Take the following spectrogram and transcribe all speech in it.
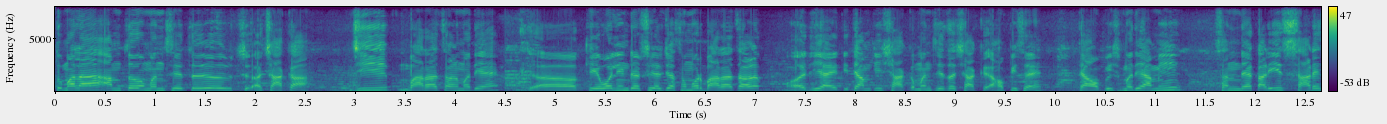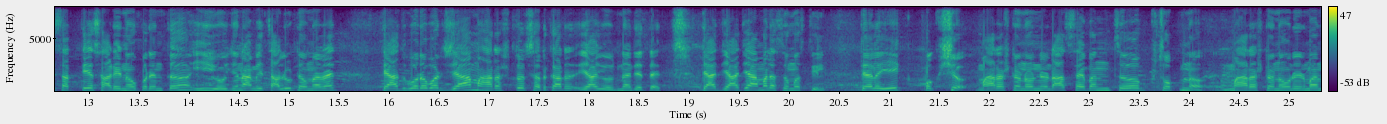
तुम्हाला आमचं मनसेचं शाखा जी बाराचाळमध्ये आहे केवल इंडस्ट्रीयलच्या समोर बाराचाळ जी आहे तिथे आमची शाख मनसेचं शाखा ऑफिस आहे. त्या ऑफिसमध्ये आम्ही संध्याकाळी साडेसात ते साडेनऊपर्यंत ही योजना आम्ही चालू ठेवणार आहेत. त्याचबरोबर ज्या महाराष्ट्र सरकार या योजना देत आहेत त्या ज्या ज्या आम्हाला समजतील त्याला एक पक्ष महाराष्ट्र नवनिर्माण राजसाहेबांचं स्वप्न महाराष्ट्र नवनिर्माण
